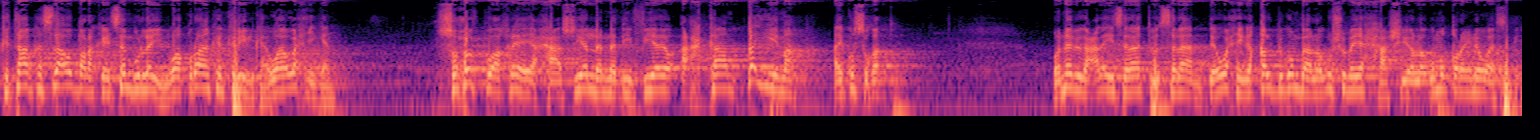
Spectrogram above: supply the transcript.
kitaabka sidaa u barakaysan buu la yimi waa qur'aankan kariimka waa waxyigan. Suxuf buu akhriyaya xaashiyo la nadiifiyayoo axkaam qayima ay ku suganta oo nebiga calayhi salaatu wasalaam dee waxyiga qalbigunbaa lagu shubaya xaashiyo laguma qorayno waa sidee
